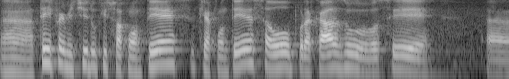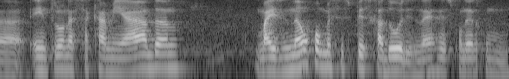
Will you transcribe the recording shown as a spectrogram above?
Uh, tem permitido que isso aconteça, que aconteça, ou por acaso você uh, entrou nessa caminhada, mas não como esses pescadores, né? Respondendo com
